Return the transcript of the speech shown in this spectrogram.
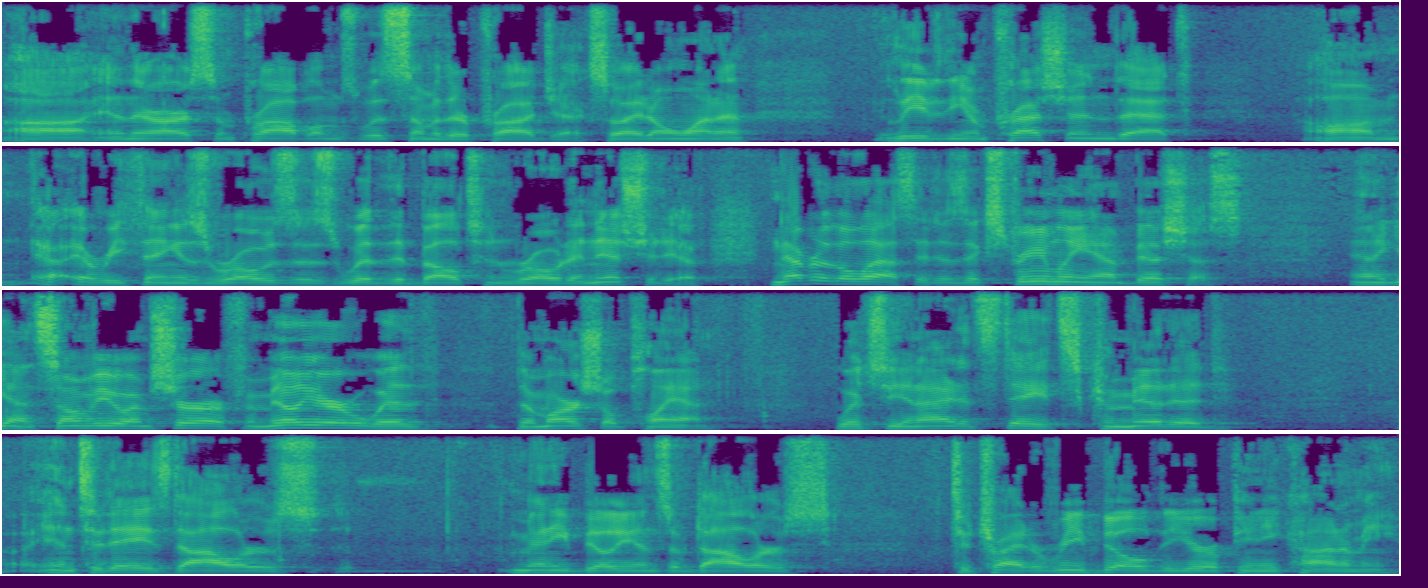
Uh, and there are some problems with some of their projects. So I don't want to leave the impression that um, everything is roses with the Belt and Road Initiative. Nevertheless, it is extremely ambitious. And again, some of you, I'm sure, are familiar with the Marshall Plan, which the United States committed uh, in today's dollars, many billions of dollars, to try to rebuild the European economy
